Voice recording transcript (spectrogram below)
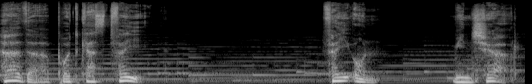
هذا بودكاست فيء. فيء من شعر.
